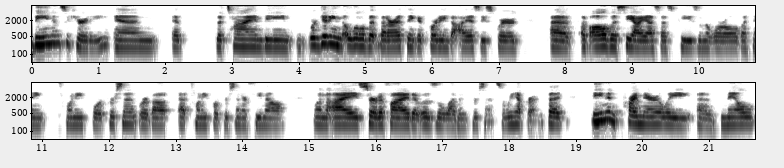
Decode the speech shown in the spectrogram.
being in security and at the time being we're getting a little bit better i think according to ISC squared uh, of all the CISSPs in the world, I think 24% were about at 24% are female. When I certified, it was 11%. So we have grown, but being in primarily uh, male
